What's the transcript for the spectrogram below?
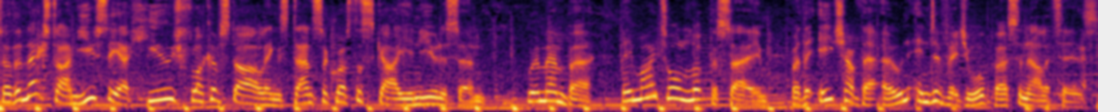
So the next time you see a huge flock of starlings dance across the sky in unison, remember, they might all look the same, but they each have their own individual personalities.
